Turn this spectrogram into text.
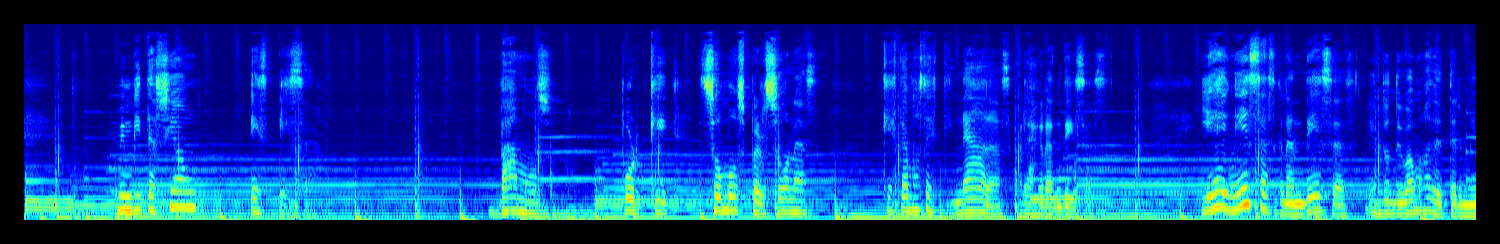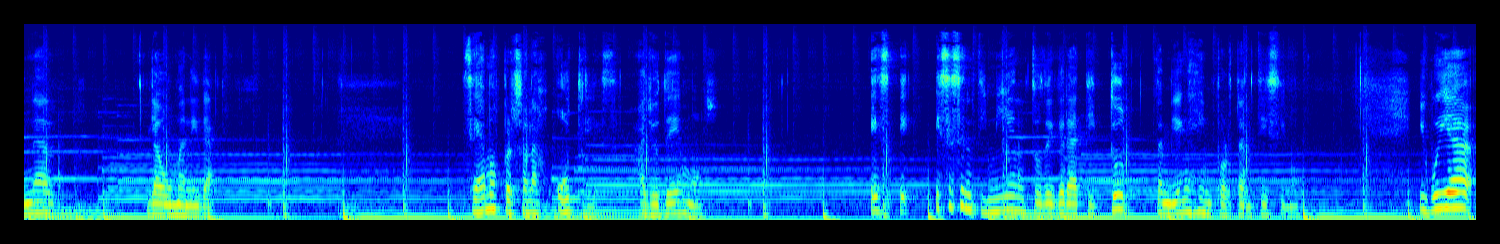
Mi invitación es esa. Vamos porque somos personas que estamos destinadas a las grandezas. Y es en esas grandezas en donde vamos a determinar la humanidad. Seamos personas útiles, ayudemos. E, ese sentimiento de gratitud también es importantísimo. Y voy a,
